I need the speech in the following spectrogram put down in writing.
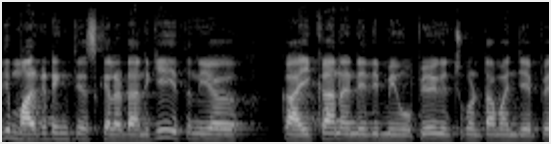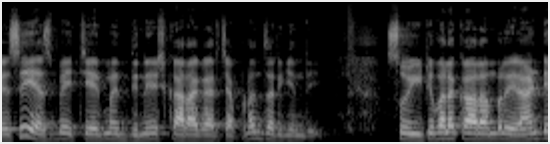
ఇది మార్కెటింగ్ తీసుకెళ్ళడానికి ఇతని ఒక ఐకాన్ అనేది మేము ఉపయోగించుకుంటామని చెప్పేసి ఎస్బీఐ చైర్మన్ దినేష్ కారా గారు చెప్పడం జరిగింది. సో ఇటీవల కాలంలో ఇలాంటి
